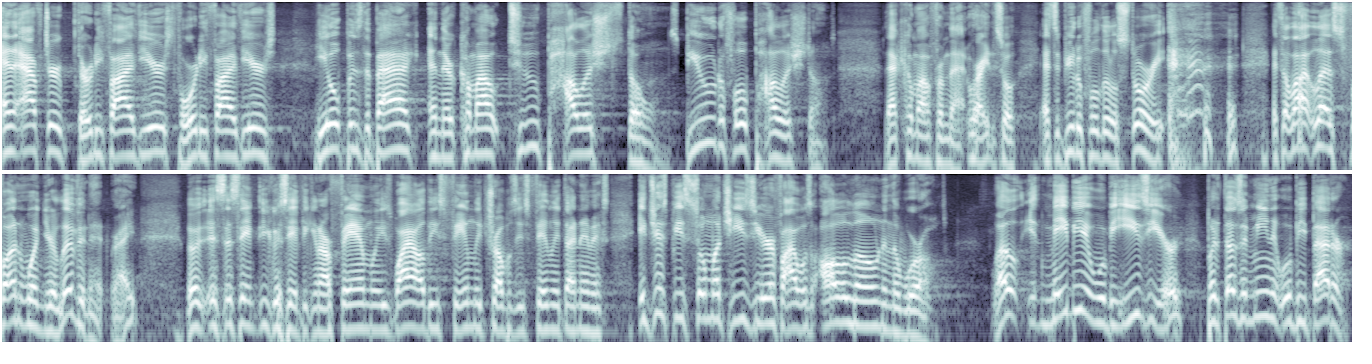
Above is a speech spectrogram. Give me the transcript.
And after 35 years, 45 years, he opens the bag and there come out two polished stones, beautiful polished stones that come out from that, right? So it's a beautiful little story. it's a lot less fun when you're living it, right? It's the same. You can say, think in our families, why all these family troubles, these family dynamics? It'd just be so much easier if I was all alone in the world. Well, it, maybe it will be easier, but it doesn't mean it will be better.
